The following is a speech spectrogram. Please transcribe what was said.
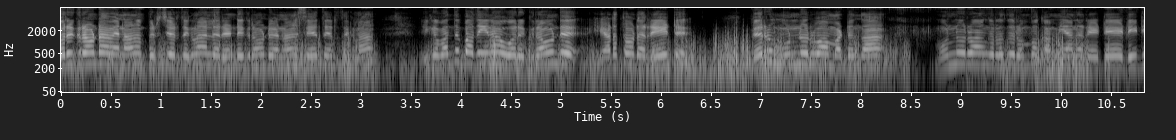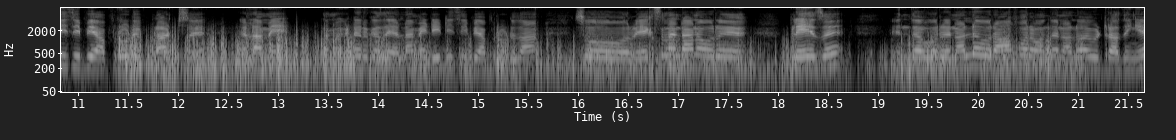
ஒரு கிரவுண்டாக வேணாலும் பிரித்து எடுத்துக்கலாம். இல்லை ரெண்டு கிரவுண்டு வேணாலும் சேர்த்து எடுத்துக்கலாம். இங்கே வந்து பார்த்தீங்கன்னா ஒரு கிரவுண்டு இடத்தோட ரேட்டு வெறும் முந்நூறுரூவா மட்டும்தான். முந்நூறுவாங்கிறது ரொம்ப கம்மியான ரேட்டு. டிடிசிபி அப்ரூவ்டு பிளாட்ஸு எல்லாமே நம்மக்கிட்ட இருக்கிறது எல்லாமே டிடிசிபி அப்ரூவ்டு தான். ஸோ ஒரு எக்ஸலண்ட்டான ஒரு பிளேஸு இந்த ஒரு நல்ல ஒரு ஆஃபரை வந்து நல்லா விட்டுறாதீங்க.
